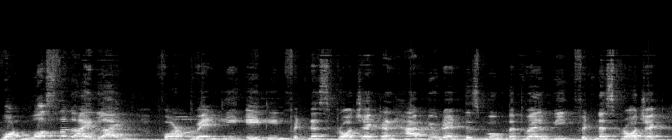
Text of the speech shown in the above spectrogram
what was the guideline for 2018 fitness project and have you read this book the 12 week fitness project?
